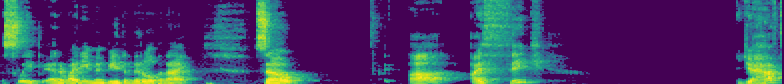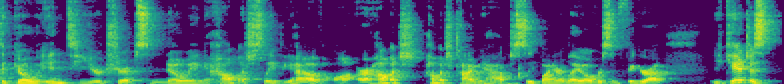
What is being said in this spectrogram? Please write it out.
sleep, and it might even be the middle of the night. So, uh, I think you have to go into your trips knowing how much sleep you have or how much how much time you have to sleep on your layovers and figure out you can't just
